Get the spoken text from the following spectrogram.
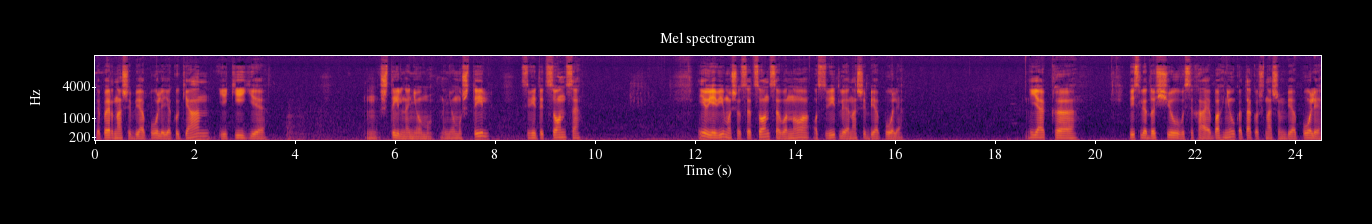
Тепер наше біополе як океан, який є штиль на ньому. На ньому штиль, світить сонце. І уявімо, що це сонце воно освітлює наше біополе. Як е, після дощу висихає багнюка, також в нашому біополі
